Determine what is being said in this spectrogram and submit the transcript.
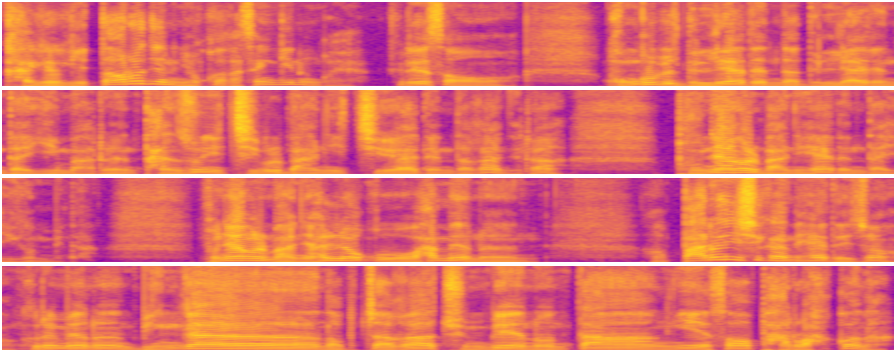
가격이 떨어지는 효과가 생기는 거예요. 그래서 공급을 늘려야 된다, 늘려야 된다 이 말은 단순히 집을 많이 지어야 된다가 아니라 분양을 많이 해야 된다 이겁니다. 분양을 많이 하려고 하면은 어, 빠른 시간에 해야 되죠. 그러면은 민간 업자가 준비해 놓은 땅에서 바로 하거나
